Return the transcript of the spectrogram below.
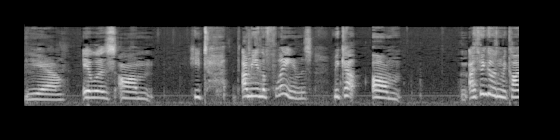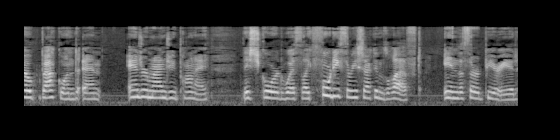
Yeah, It was um he t- I mean the Flames Mikael um I think it was Mikael Backlund and Andrew Mangiapane they scored with like 43 seconds left in the third period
